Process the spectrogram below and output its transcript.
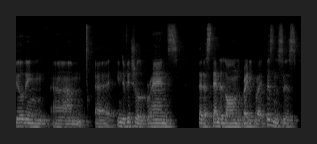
building um, uh, individual brands that are standalone, ready great businesses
